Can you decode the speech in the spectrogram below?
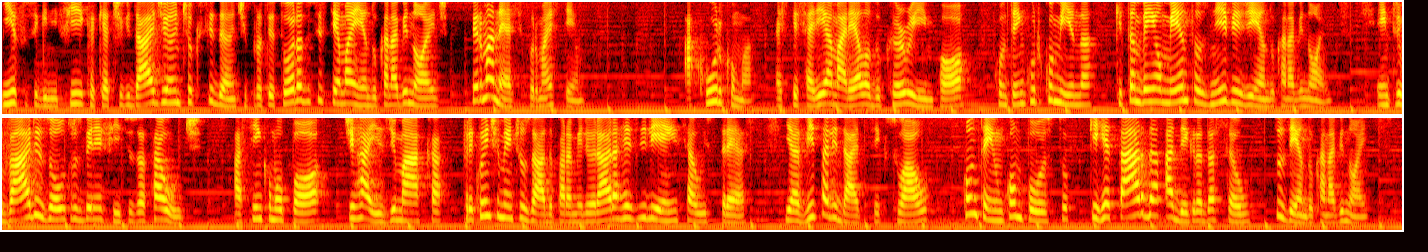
Isso significa que a atividade antioxidante e protetora do sistema endocannabinoide permanece por mais tempo. A cúrcuma, a especiaria amarela do curry em pó, contém curcumina, que também aumenta os níveis de endocannabinoides, entre vários outros benefícios à saúde assim como o pó de raiz de maca, frequentemente usado para melhorar a resiliência ao estresse e a vitalidade sexual, contém um composto que retarda a degradação dos endocannabinoides.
